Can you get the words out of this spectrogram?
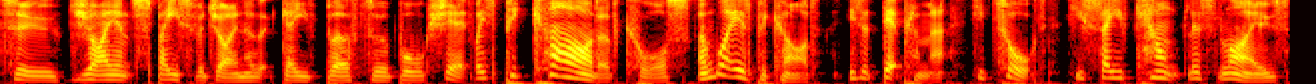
to giant space vagina that gave birth to a Borg ship? It's Picard, of course. And what is Picard? He's a diplomat. He talked. He saved countless lives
